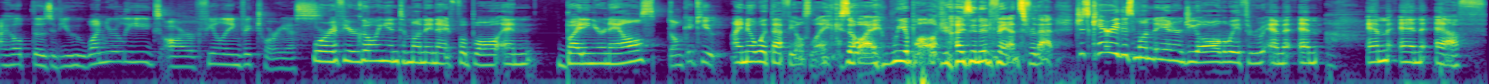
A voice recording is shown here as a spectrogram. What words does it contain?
I hope those of you who won your leagues are feeling victorious. Or if you're going into Monday night football and biting your nails, Don't get cute. I know what that feels like. So I we apologize in advance for that. Just carry this Monday energy all the way through M- M- MNF.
